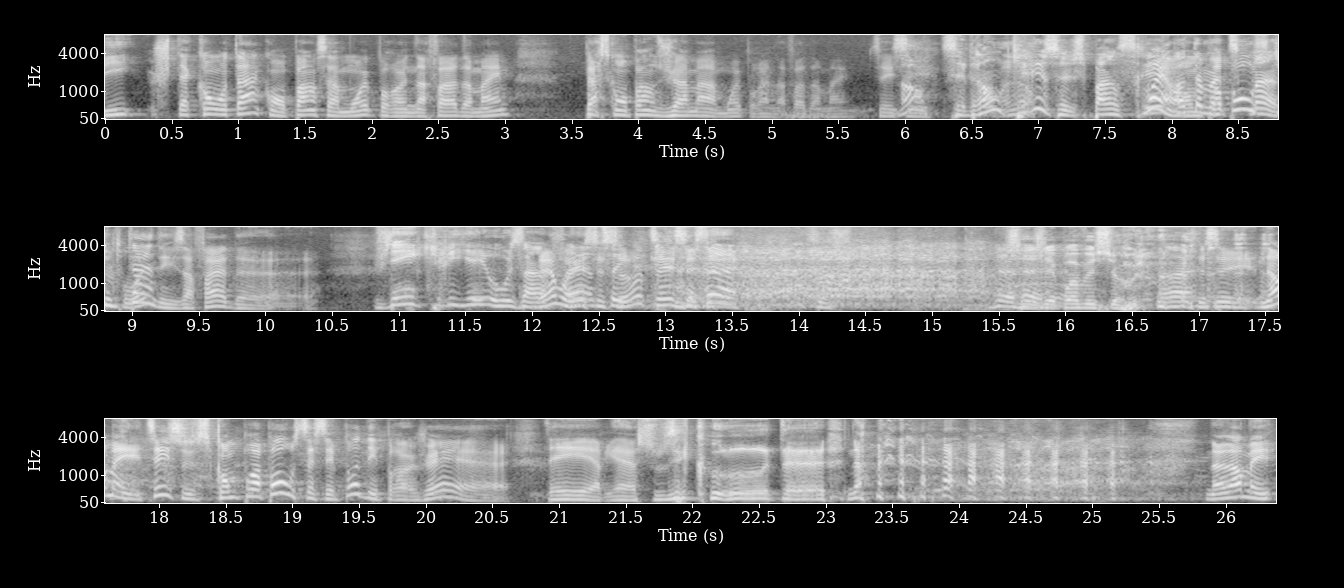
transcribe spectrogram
Puis, j'étais content qu'on pense à moi pour une affaire de même, parce qu'on pense jamais à moi pour une affaire de même. Non. c'est- drôle, Chris, je penserais Ouais, on me automatiquement propose à tout le temps des affaires de... Viens crier aux enfants. Ben oui, c'est ça. c'est- c'est- pas vu chaud. non, mais tu sais, ce qu'on me propose, c'est- c'est pas des projets, euh, tu sais, regarde, sous-écoute. euh, non. non, non, mais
